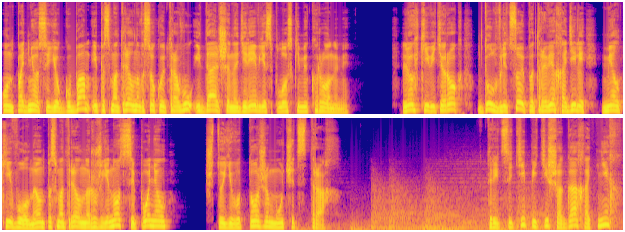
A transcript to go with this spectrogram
Он поднес ее к губам и посмотрел на высокую траву и дальше на деревья с плоскими кронами. Легкий ветерок дул в лицо, и по траве ходили мелкие волны. Он посмотрел на ружьеносца и понял, что его тоже мучит страх. В 35 шагах от них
